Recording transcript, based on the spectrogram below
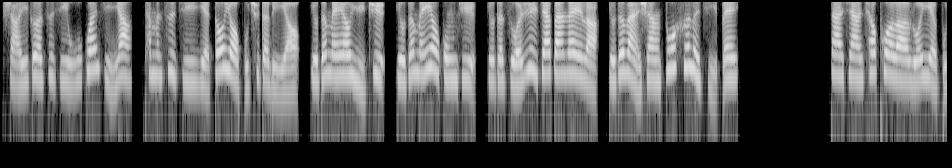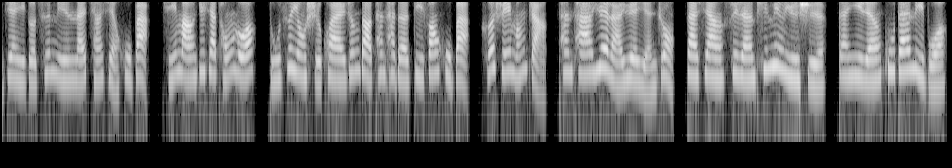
少一个自己无关紧要。他们自己也都有不去的理由，有的没有雨具，有的没有工具，有的昨日加班累了，有的晚上多喝了几杯。大象敲破了锣，也不见一个村民来抢险护坝，急忙丢下铜锣，独自用石块扔到坍塌的地方护坝。河水猛涨，坍塌越来越严重。大象虽然拼命运石。但一人孤单力薄，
